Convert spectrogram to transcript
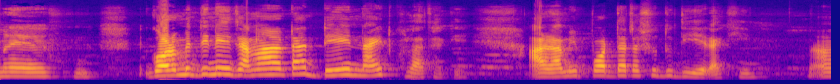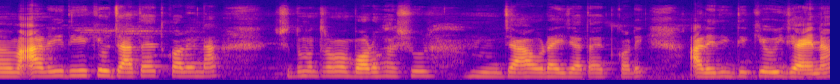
মানে গরমের দিনে এই জানালাটা ডে নাইট খোলা থাকে। আর আমি পর্দাটা শুধু দিয়ে রাখি। আর এইদিকে কেউ যাতায়াত করে না। শুধুমাত্র আমার বড় ভাসুর যা ওরাই যাতায়াত করে। আর এদিক দিয়ে কেউই যায় না।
